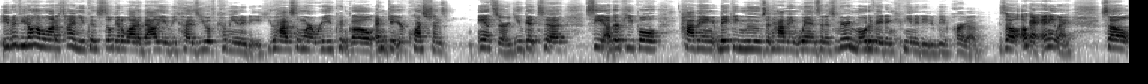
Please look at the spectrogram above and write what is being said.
even if you don't have a lot of time, you can still get a lot of value because you have community. You have somewhere where you can go and get your questions answered. You get to see other people having, making moves and having wins. And it's a very motivating community to be a part of. So, okay, anyway. So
